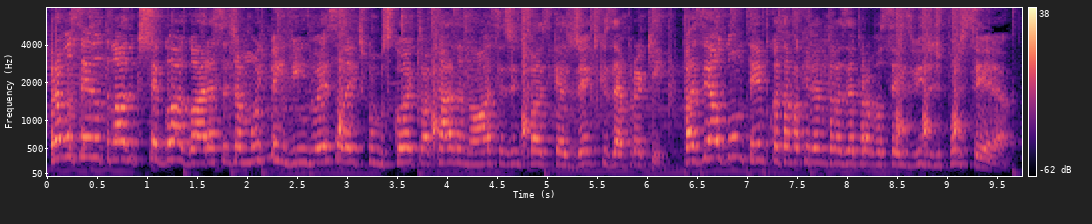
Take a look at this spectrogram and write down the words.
Pra você do outro lado que chegou agora, seja muito bem-vindo. Esse é o Leite com Biscoito, a casa nossa a gente faz o que a gente quiser por aqui. Fazia algum tempo que eu tava querendo trazer pra vocês vídeo de pulseira.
